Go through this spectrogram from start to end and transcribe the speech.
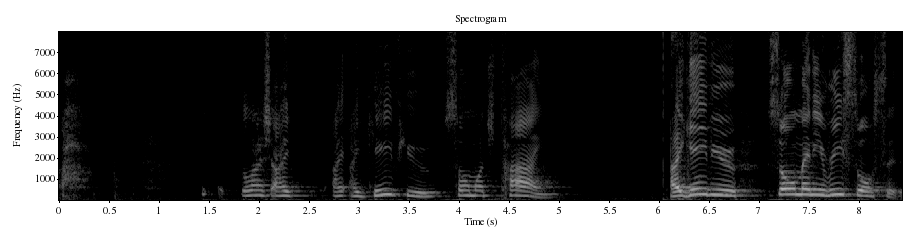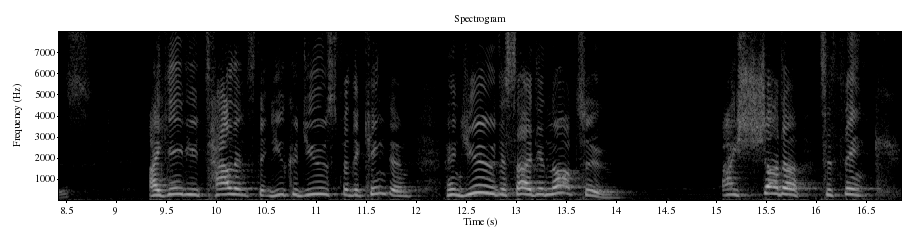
Elisha, I, I, I gave you so much time. I gave you so many resources. I gave you talents that you could use for the kingdom, and you decided not to. I shudder to think.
